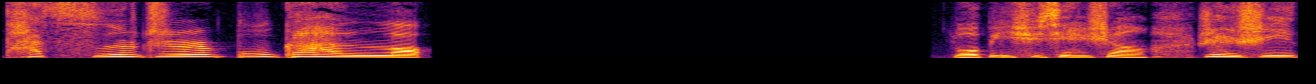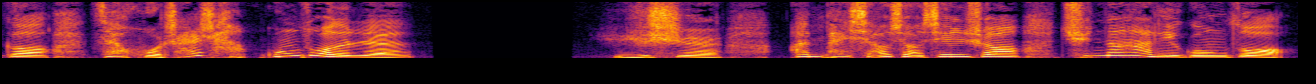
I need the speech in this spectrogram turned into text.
他辞职不干了。罗宾逊先生认识一个在火柴厂工作的人，于是安排小小先生去那里工作。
